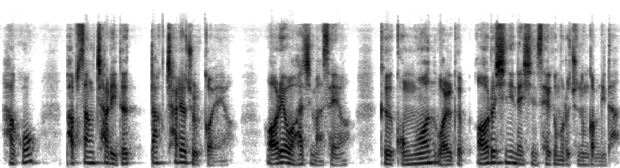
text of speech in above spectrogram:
하고 밥상 차리듯 딱 차려줄 거예요. 어려워하지 마세요. 그 공무원 월급 어르신이 내신 세금으로 주는 겁니다.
